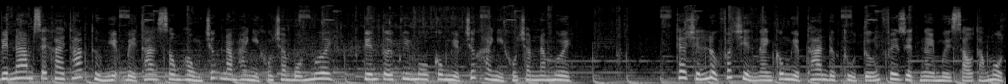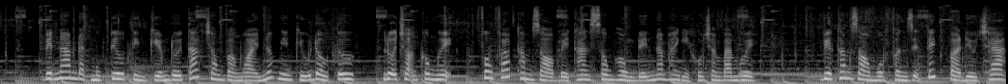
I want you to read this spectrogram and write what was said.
Việt Nam sẽ khai thác thử nghiệm bể than sông Hồng trước năm 2040, tiến tới quy mô công nghiệp trước 2050. Theo chiến lược phát triển ngành công nghiệp than được Thủ tướng phê duyệt ngày 16 tháng 1, Việt Nam đặt mục tiêu tìm kiếm đối tác trong và ngoài nước nghiên cứu đầu tư, lựa chọn công nghệ, phương pháp thăm dò bể than sông Hồng đến năm 2030. Việc thăm dò một phần diện tích và điều tra,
